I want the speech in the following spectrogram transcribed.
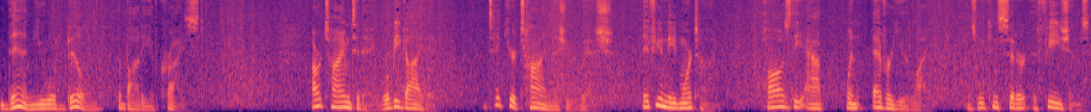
Then you will build the body of Christ. Our time today will be guided. Take your time as you wish. If you need more time, pause the app whenever you like as we consider Ephesians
